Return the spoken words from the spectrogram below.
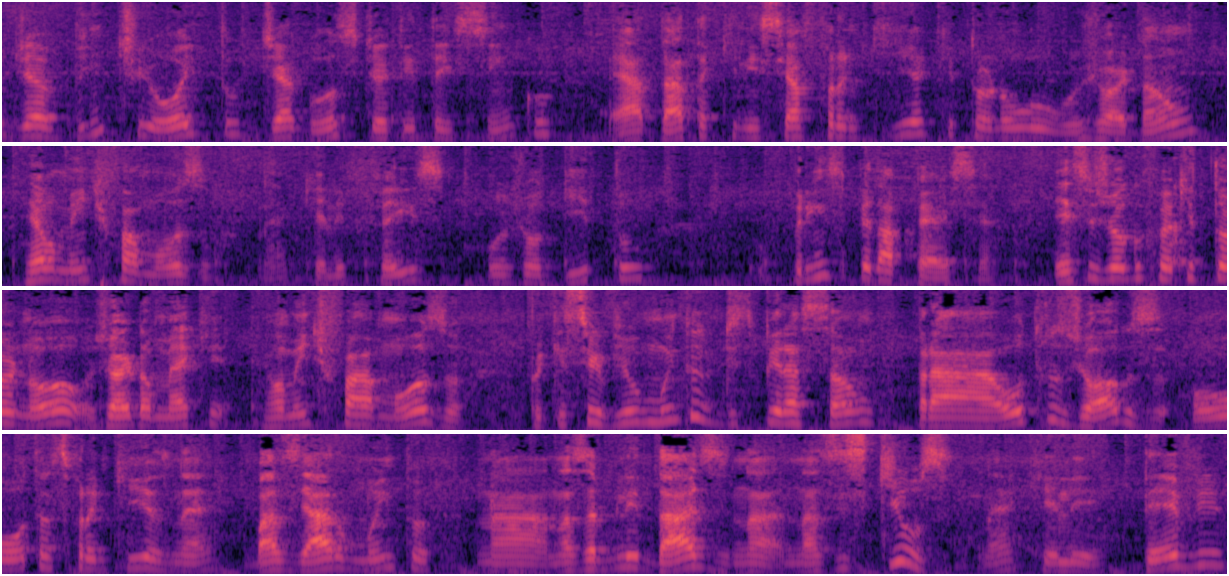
No dia 28 de agosto de 85 é a data que inicia a franquia que tornou o Jordão realmente famoso, né? Que ele fez o joguito O Príncipe da Pérsia. Esse jogo foi o que tornou o Jordan Mac realmente famoso porque serviu muito de inspiração para outros jogos ou outras franquias, né? Basearam muito na, nas habilidades, na, nas skills, né? Que ele teve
